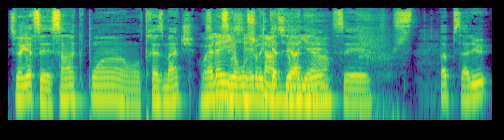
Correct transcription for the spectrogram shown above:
Sverger, c'est 5 points en 13 matchs. Ouais, là, 0 sur les 4 derniers. Hein. C'est, hop, salut.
